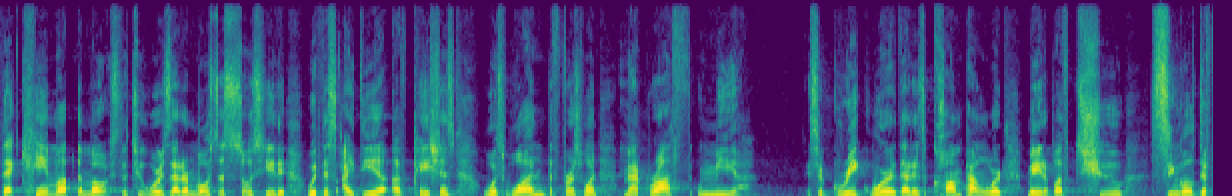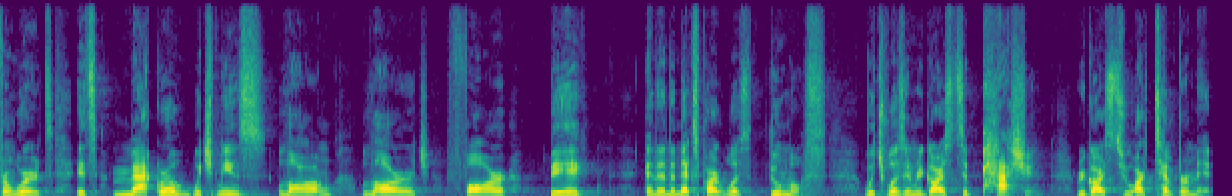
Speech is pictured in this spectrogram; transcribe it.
that came up the most, the two words that are most associated with this idea of patience was one, the first one, makrothumia. It's a Greek word that is a compound word made up of two single different words. It's macro, which means long, large, far, big. And then the next part was thumos, which was in regards to passion, regards to our temperament,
